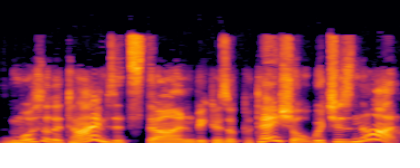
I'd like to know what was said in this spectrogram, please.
most of the times it's done because of potential, which is not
